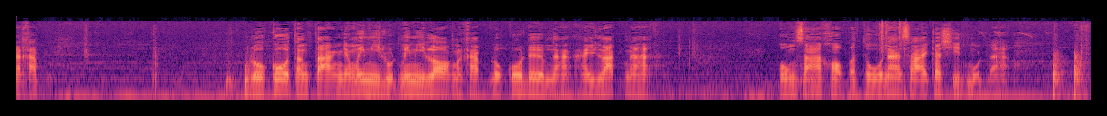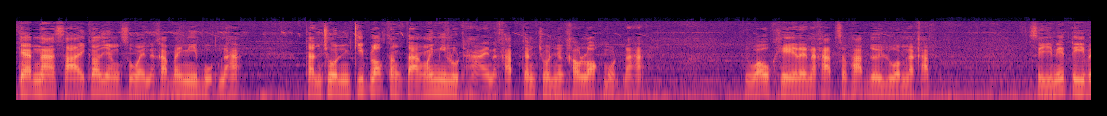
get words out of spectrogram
นะครับ โลโก้ต่างๆ ยังไม่มีหลุดไม่มีลอกนะครับ โลโก้เดิมนะฮะไฮลักนะฮะองศาขอบประตูหน้าซ้ายก็ชิดหมดนะฮะแก้มหน้าซ้ายก็ยังสวยนะครับ ไม่มีบุบนะฮะ กันชนกิฟล็อกต่างๆ ไม่มีหลุดหายนะครับ กันชนยังเข้าล็อกหมดนะฮะ ถือว่าโอเคเลยนะครับ สภาพโดยรวมนะครับ สีนี่ตีไป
